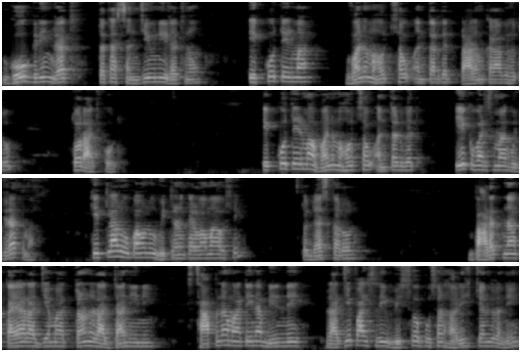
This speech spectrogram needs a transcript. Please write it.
ગો ગ્રીન રથ તથા સંજીવની રથનો એકોતેરમાં વન મહોત્સવ અંતર્ગત પ્રારંભ કરાવ્યો હતો, તો રાજકોટ. એકોતેરમાં વન મહોત્સવ અંતર્ગત એક વર્ષમાં ગુજરાતમાં કેટલા રોપાઓનું વિતરણ કરવામાં આવશે? તો દસ કરોડ. ભારતના કયા રાજ્યમાં ત્રણ રાજધાનીની સ્થાપના માટેના બિલને રાજ્યપાલ શ્રી વિશ્વભૂષણ હરિશ્ચંદ્રને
